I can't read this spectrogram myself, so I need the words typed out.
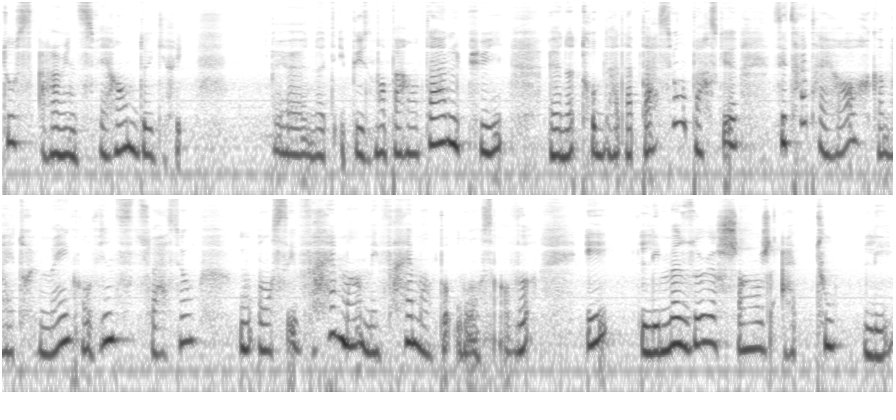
tous à un différent degré. Euh, notre épuisement parental, puis notre trouble d'adaptation, parce que c'est très très rare comme être humain qu'on vit une situation où on sait vraiment, mais vraiment pas où on s'en va, et les mesures changent à tout les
